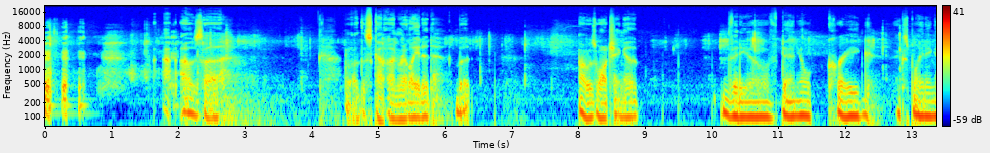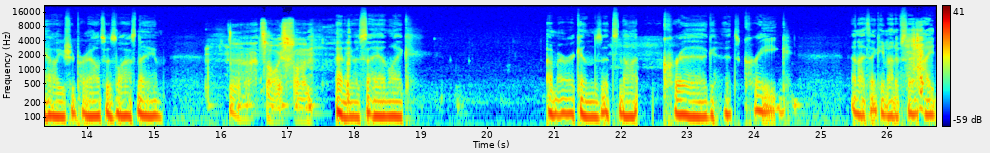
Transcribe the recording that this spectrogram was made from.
I, I was, uh, well, this is kind of unrelated, but I was watching a video of Daniel Craig explaining how you should pronounce his last name. Uh, it's always fun. And he was saying, like, Americans, it's not Craig, it's Craig. And I think he might have said, I,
